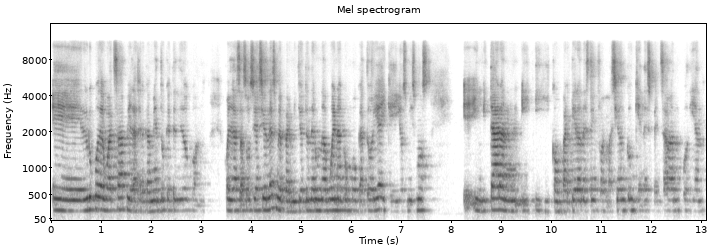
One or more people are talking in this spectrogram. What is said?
eh, el grupo de WhatsApp y el acercamiento que he tenido con, con las asociaciones me permitió tener una buena convocatoria y que ellos mismos eh, invitaran y, compartieran esta información con quienes pensaban podían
